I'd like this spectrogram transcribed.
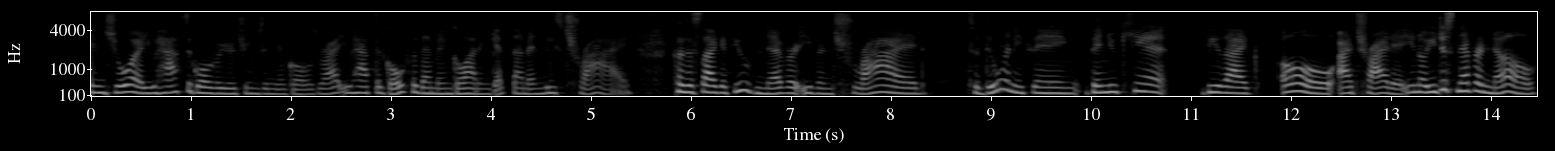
enjoy. You have to go over your dreams and your goals, right? You have to go for them and go out and get them and at least try. Because it's like if you've never even tried to do anything, then you can't be like, oh, I tried it. You know, you just never know.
